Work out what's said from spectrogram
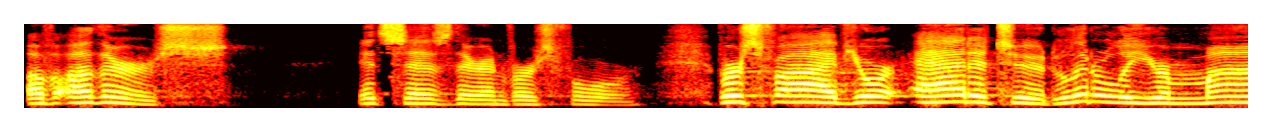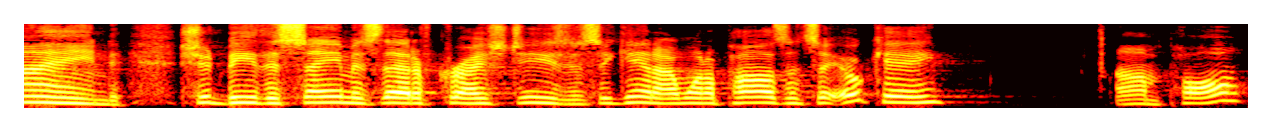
of others. It says there in verse 4. Verse 5 Your attitude, literally your mind, should be the same as that of Christ Jesus. Again, I want to pause and say, okay, um, Paul,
